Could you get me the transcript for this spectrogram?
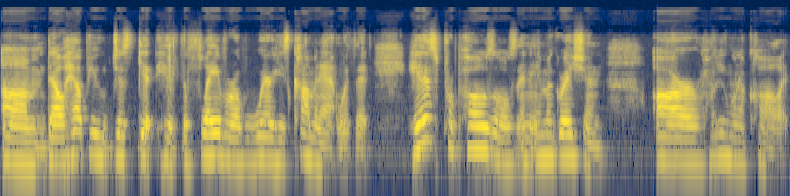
Um, that'll help you just get his, the flavor of where he's coming at with it. His proposals in immigration are, what do you want to call it?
